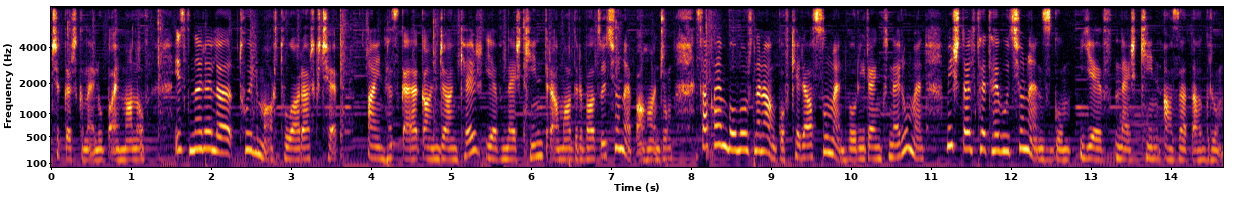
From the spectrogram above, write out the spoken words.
չկրկնելու պայմանով։ Իսկ ներելը թույլ մարդու արարք չէ Այն հսկայական ջանքեր եւ ներքին տրամադրվածություն է պահանջում, սակայն բոլոր նրանք, ովքեր ասում են, որ իրենք ներում են, միշտ էլ թեթևություն են զգում եւ ներքին ազատագրում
